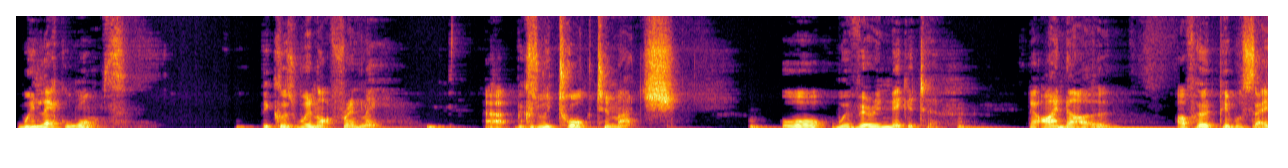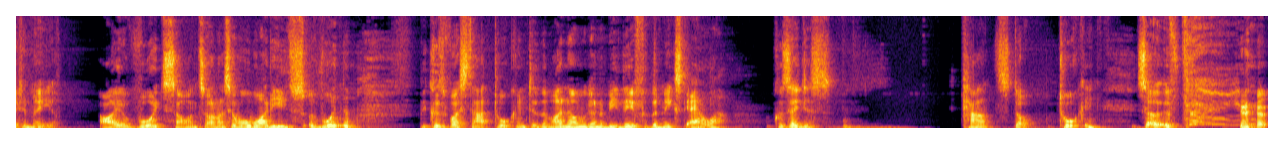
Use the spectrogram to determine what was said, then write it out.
we lack warmth, because we're not friendly, uh, because we talk too much, or we're very negative. Now, I know I've heard people say to me, I avoid so and so. And I said, well, why do you avoid them? Because if I start talking to them, I know I'm going to be there for the next hour because they just can't stop talking. So if, you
